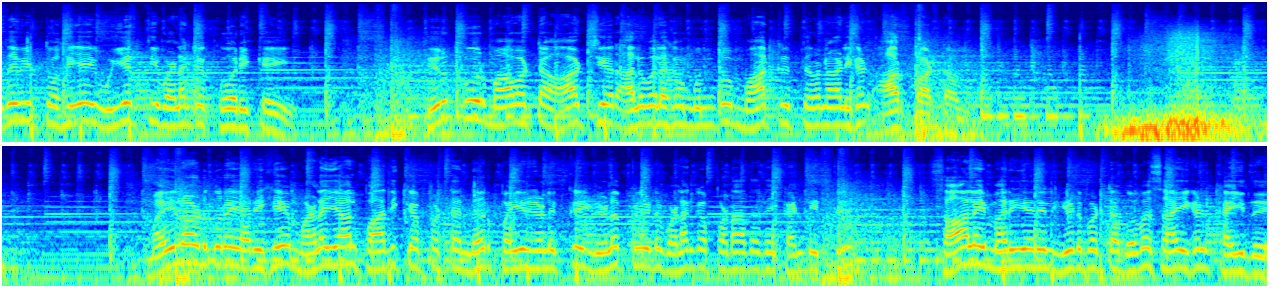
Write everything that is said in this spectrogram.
உதவித்தொகையை உயர்த்தி வழங்க கோரிக்கை. திருப்பூர் மாவட்ட ஆட்சியர் அலுவலகம் முன்பு மாற்றுத்திறனாளிகள் ஆர்ப்பாட்டம். மயிலாடுதுறை அருகே மழையால் பாதிக்கப்பட்ட நெற்பயிர்களுக்கு இழப்பீடு வழங்கப்படாததை கண்டித்து சாலை மறியலில் ஈடுபட்ட விவசாயிகள் கைது.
